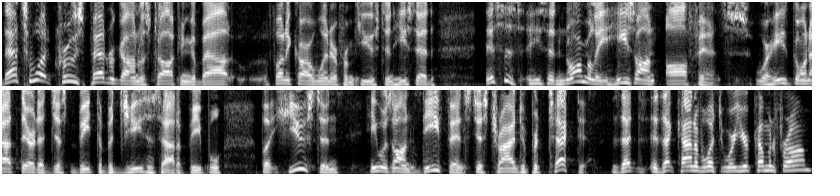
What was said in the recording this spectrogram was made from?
That's what Cruz Pedregon was talking about. Funny car winner from Houston. He said. This is, he said, normally he's on offense, where he's going out there to just beat the bejesus out of people. But Houston, he was on defense, just trying to protect it. Is that is that kind of what where you're coming from?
